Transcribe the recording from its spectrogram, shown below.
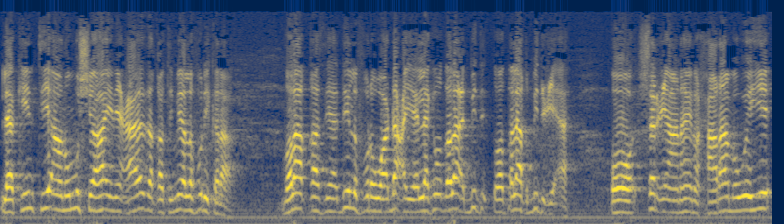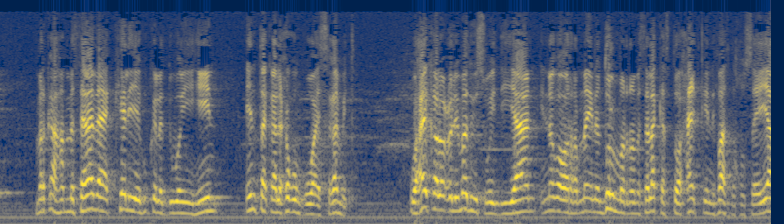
Laakiin tii aan umusha ahayn ee caadada qabtay miyaa la furi karaa? Dalaaqaasi haddii la furo waa dhacaya laakiin waa alaaq bidci ah oo sharci aan ahayn oo xaaraama weeye. Marka masaladaa keliyay ku kala duwan yihiin inta kale xukunku waa isaga mid. Waxay kaloo culimmadu isweydiiyaan inagoo rabna inaan dul marno masale kastaoo xaydkii nifaaska khuseeya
